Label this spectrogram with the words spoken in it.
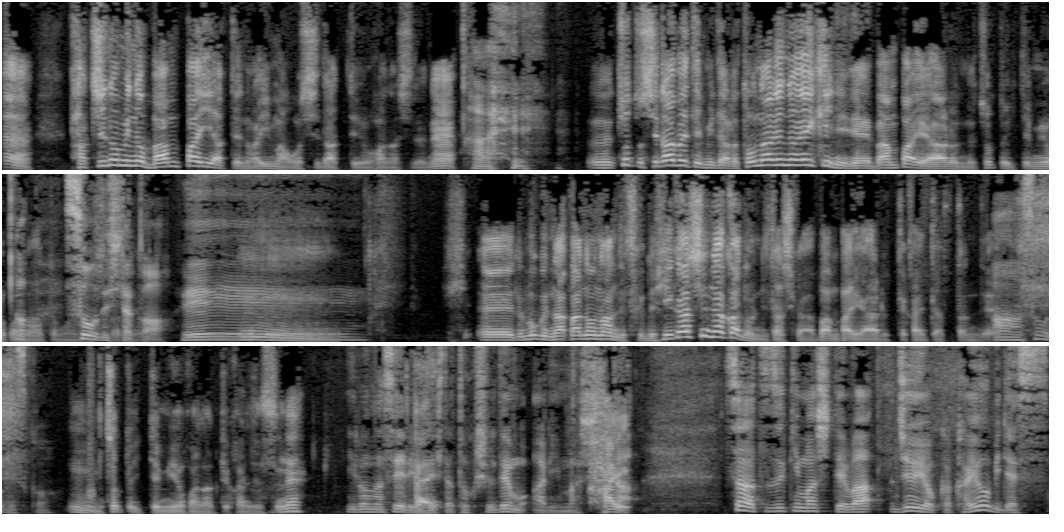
ね、立ち飲みのヴァンパイアっていうのが今推しだっていうお話でね。はい。うんちょっと調べてみたら、隣の駅にね、ヴァンパイアあるんで、ちょっと行ってみようかなと思いまそうでした。か。へえ。えーで僕、中野なんですけど、東中野に確かヴァンパイアあるって書いてあったんで、ああ、そうですか。うん、ちょっと行ってみようかなっていう感じですね。いろんな整理ができた特集でもありました。はいさあ、続きましては、14日火曜日です。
